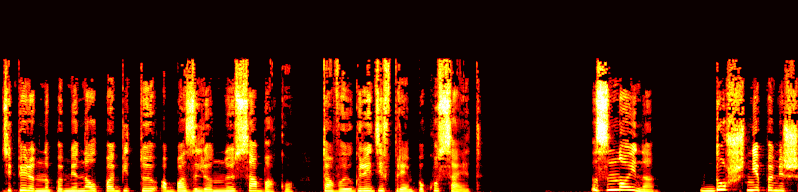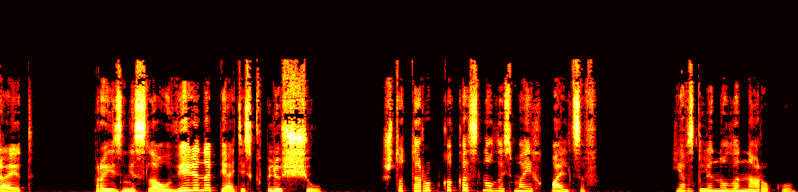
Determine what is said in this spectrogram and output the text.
Теперь он напоминал побитую обозленную собаку. Того и гляди впрямь покусает. «Знойно. Душ не помешает», — произнесла уверенно, пятясь к плющу. Что-то робко коснулось моих пальцев. Я взглянула на руку.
